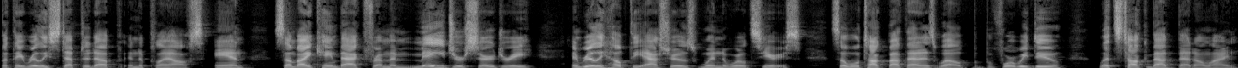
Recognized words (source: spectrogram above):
but they really stepped it up in the playoffs, and somebody came back from a major surgery and really help the Astros win the World Series. So we'll talk about that as well. But before we do, let's talk about BetOnline.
